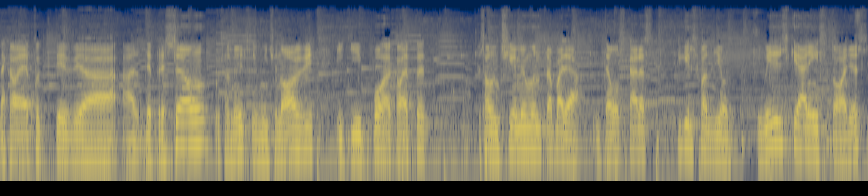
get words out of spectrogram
Naquela época que teve a, a depressão nos Estados Unidos, em 29, e que, porra, naquela época pessoal não tinha mesmo onde trabalhar. Então os caras, o que, que eles faziam? Em vez de eles criarem histórias,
